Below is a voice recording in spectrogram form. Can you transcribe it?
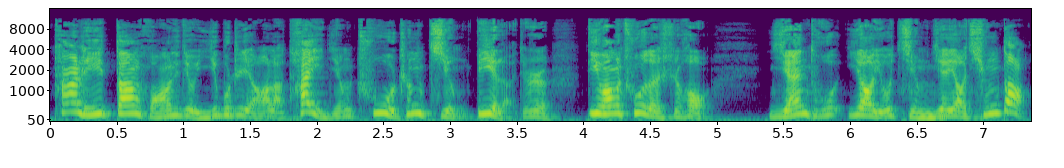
他离当皇帝就一步之遥了，他已经出入成警壁了。就是帝王出入的时候，沿途要有警戒，要清道，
